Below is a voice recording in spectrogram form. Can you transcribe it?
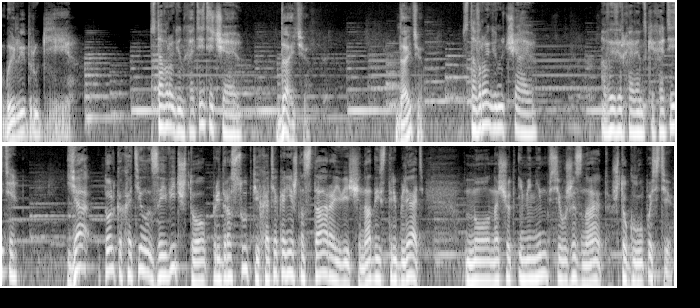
Были и другие. Ставрогин, хотите чаю? Дайте. Дайте. Ставрогину чаю. А вы, Верховенский, хотите? Я только хотел заявить, что предрассудки, хотя, конечно, старые вещи, надо истреблять. Но насчет именин все уже знают, что глупости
